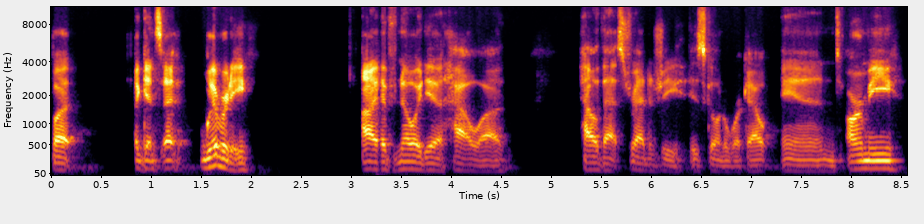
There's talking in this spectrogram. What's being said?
But against uh, Liberty, I have no idea how uh, how that strategy is going to work out. And Army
